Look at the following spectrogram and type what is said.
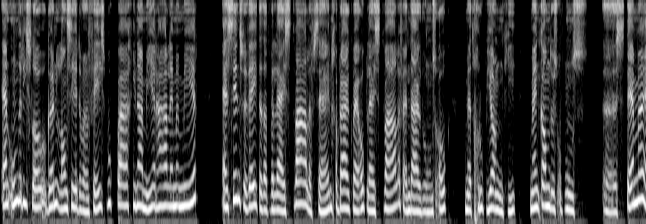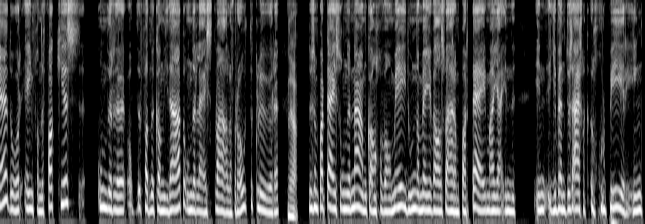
En onder die slogan lanceerden we een Facebookpagina, meer halen en meer. En sinds we weten dat we lijst 12 zijn, gebruiken wij ook lijst 12 en duiden ons ook met groep Yankee. Men kan dus op ons uh, stemmen hè, door een van de vakjes onder de, op de, van de kandidaten onder lijst 12 rood te kleuren. Ja. Dus een partij zonder naam kan gewoon meedoen. Dan ben je weliswaar een partij, maar ja, in, in, je bent dus eigenlijk een groepering.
